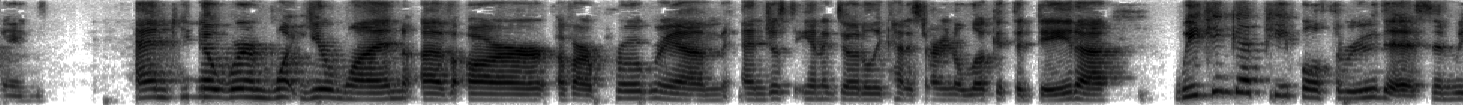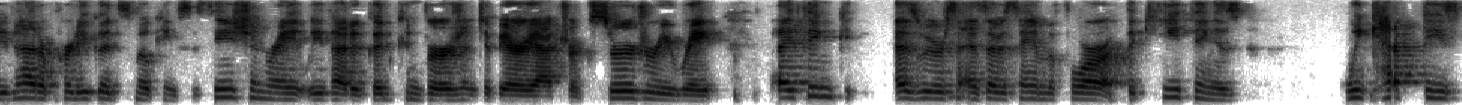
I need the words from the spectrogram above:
things. And you know, we're in what year one of our of our program and just anecdotally kind of starting to look at the data we can get people through this and we've had a pretty good smoking cessation rate. We've had a good conversion to bariatric surgery rate. But i think as we were as i was saying before the key thing is we kept these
